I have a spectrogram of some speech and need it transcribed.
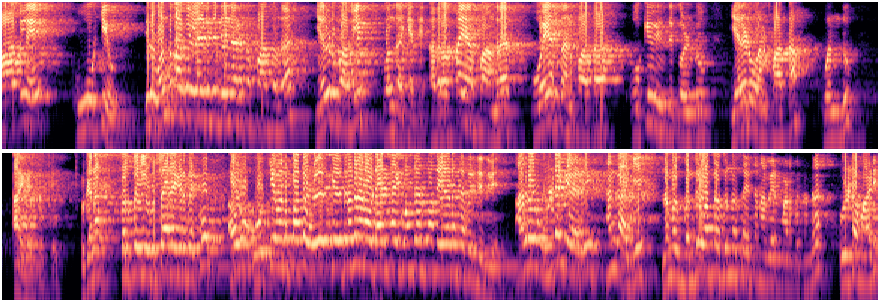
ಬಾಗ್ಲೆ ಓ ಕ್ಯೂ ಇದು ಒಂದು ಬಾಗ್ಲೆ ಎರಡು ಇದ್ದಿದ್ದು ಏನಾಗತ್ತಪ್ಪ ಅಂತಂದ್ರ ಎರಡು ಬಾಗ್ಲಿ ಒಂದ್ ಆಕೈತಿ. ಅದರ ಅರ್ಥ ಏನಪ್ಪಾ ಅಂದ್ರ ಓ ಎಸ್ ಅನುಪಾತ O Q is equal to ಎರಡು ಅನುಪಾತ ಒಂದು ಆಗಿರ್ತೈತಿ. ಓಕೆನಾ ಸ್ವಲ್ಪ ಇಲ್ಲಿ ಹುಷಾರಾಗಿರ್ಬೇಕು. ಅವರು ಓಕೆ ಅನುಪಾತ ಓ ಎಸ್ ಕೇಳಿದ್ರಂದ್ರೆ ನಾವು ಡೈರೆಕ್ಟ್ ಆಗಿ ಒಂದೇ ಅನುಪಾತ ಎರಡು ಅಂತ ಬರೀತಿದ್ವಿ. ಆದ್ರೆ ಅವ್ರು ಉಲ್ಟಾ ಕೇಳ್ರಿ. ಹಂಗಾಗಿ ನಮಗ್ ಬಂದಿರುವಂತದ್ದನ್ನು ಸಹಿತ ನಾವೇನ್ ಮಾಡ್ಬೇಕಂದ್ರೆ ಉಲ್ಟಾ ಮಾಡಿ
